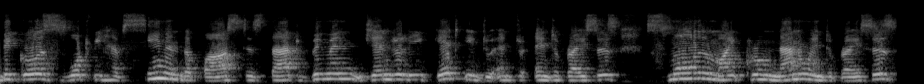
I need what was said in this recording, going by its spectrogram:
because what we have seen in the past is that women generally get into enter enterprises, small, micro, nano enterprises,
